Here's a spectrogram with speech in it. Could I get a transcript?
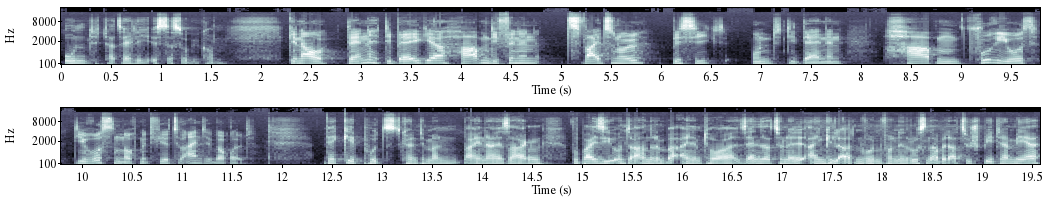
Und tatsächlich ist das so gekommen. Genau, denn die Belgier haben die Finnen 2 zu 0 besiegt und die Dänen haben furios die Russen noch mit 4 zu 1 überrollt weggeputzt, könnte man beinahe sagen. Wobei sie unter anderem bei einem Tor sensationell eingeladen wurden von den Russen, aber dazu später mehr.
